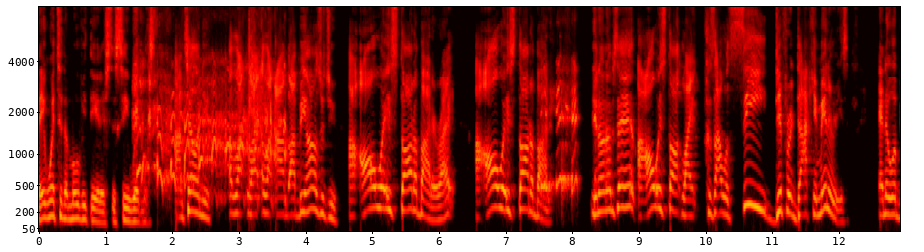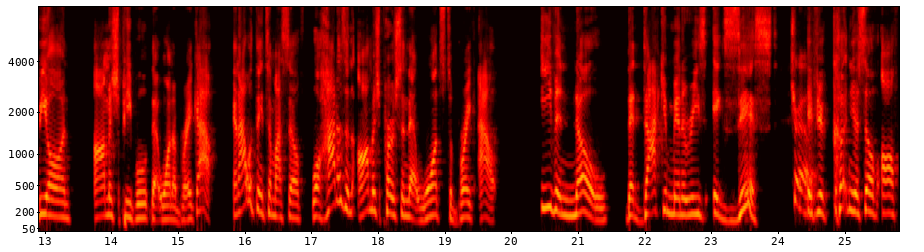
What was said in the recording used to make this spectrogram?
They went to the movie theaters to see Witness. I'm telling you, like, like, like I'll, I'll be honest with you. I always thought about it, right? I always thought about it. You know what I'm saying? I always thought like, cause I would see different documentaries and it would be on Amish people that want to break out. And I would think to myself, well, how does an Amish person that wants to break out even know that documentaries exist? True. If you're cutting yourself off,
